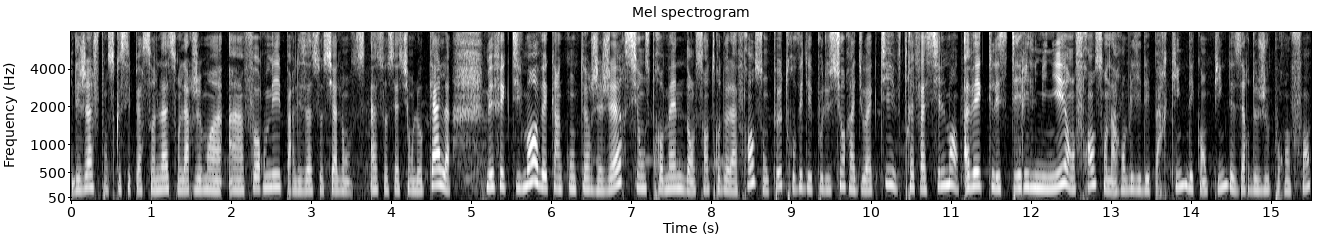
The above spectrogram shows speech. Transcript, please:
déjà, je pense que ces personnes-là sont largement informées par les associations locales. Mais effectivement, avec un compteur GGR, si on se promène dans le centre de la France, on peut trouver des pollutions radioactives très facilement. Avec les stériles miniers, en France, on a remblayé des parkings, des campings, des aires de jeux pour enfants.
